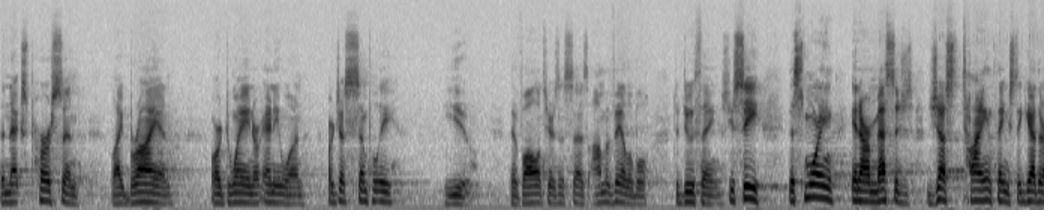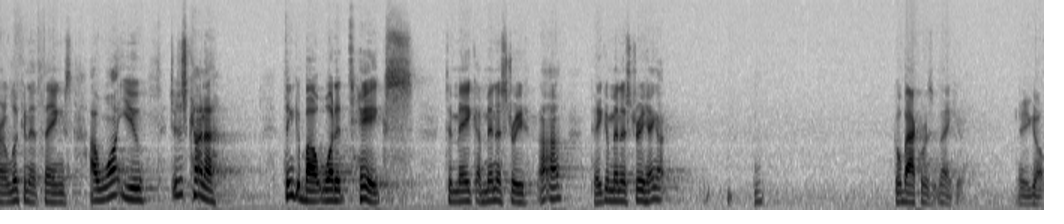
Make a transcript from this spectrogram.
the next person like Brian or Dwayne or anyone, or just simply you that volunteers and says, I'm available to do things. You see, this morning in our message, just tying things together and looking at things, I want you to just kind of think about what it takes to make a ministry. Uh uh-uh. uh Take a ministry. Hang on. Go backwards. Thank you. There you go.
